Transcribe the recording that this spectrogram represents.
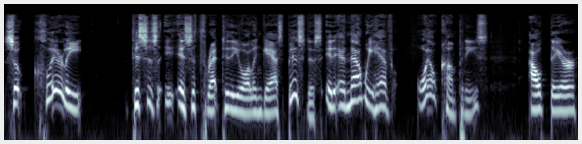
so clearly this is is a threat to the oil and gas business. It, and now we have oil companies out there,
